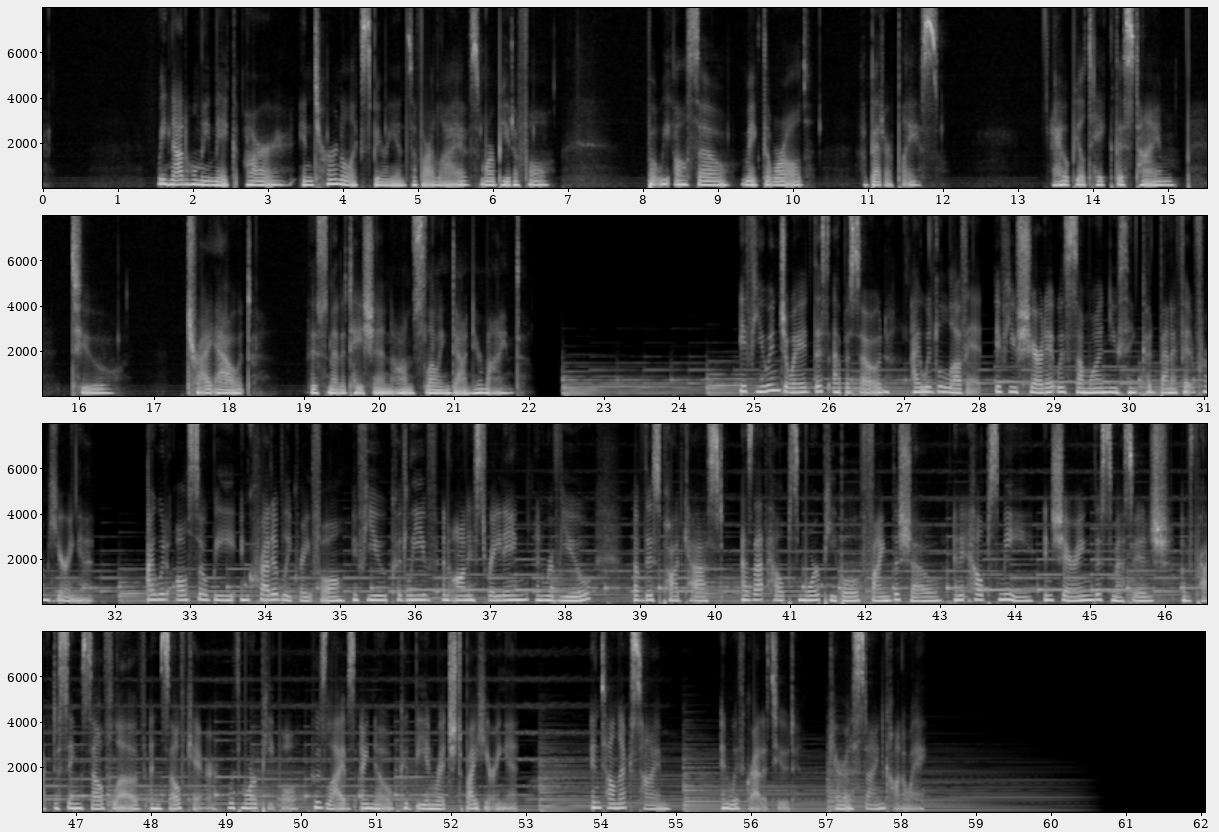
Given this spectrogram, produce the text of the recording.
we not only make our internal experience of our lives more beautiful, but we also make the world a better place. I hope you'll take this time to try out this meditation on slowing down your mind. If you enjoyed this episode, I would love it if you shared it with someone you think could benefit from hearing it. I would also be incredibly grateful if you could leave an honest rating and review of this podcast, as that helps more people find the show and it helps me in sharing this message of practicing self love and self care with more people whose lives I know could be enriched by hearing it. Until next time, and with gratitude, Kara Stein Conaway.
